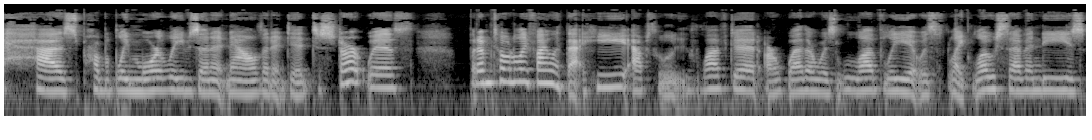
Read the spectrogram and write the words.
has probably more leaves in it now than it did to start with but I'm totally fine with that. He absolutely loved it. Our weather was lovely. It was like low 70s,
